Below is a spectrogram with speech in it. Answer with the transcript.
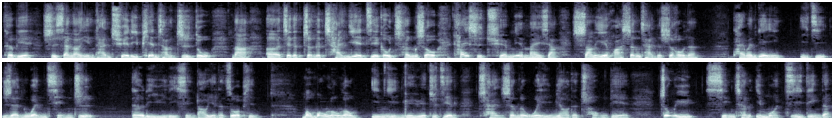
特别是香港影坛确立片场制度，那呃这个整个产业结构成熟，开始全面迈向商业化生产的时候呢，台湾电影以及人文情志，得力于李行导演的作品，朦朦胧胧、隐隐约约之间，产生了微妙的重叠。终于形成一抹既定的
